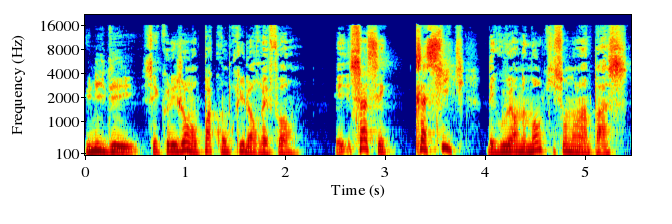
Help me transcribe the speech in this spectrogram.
une idée, c'est que les gens n'ont pas compris leur réforme. Et ça, c'est classique des gouvernements qui sont dans l'impasse.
